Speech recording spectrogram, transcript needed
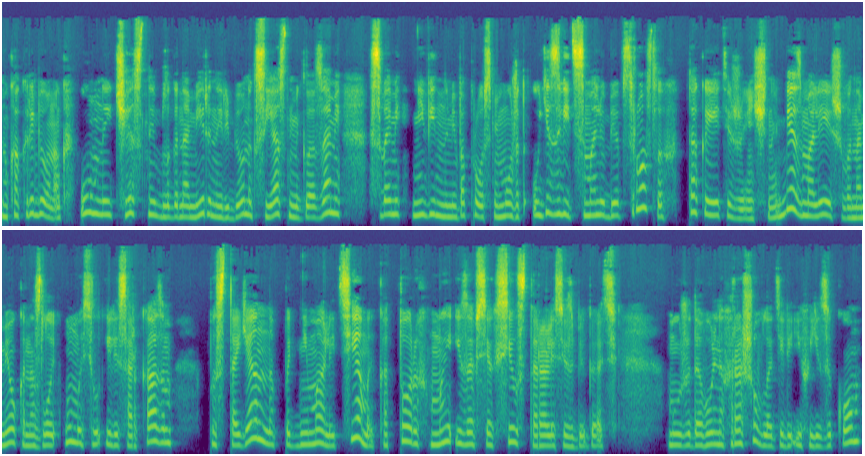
Но как ребенок, умный, честный, благонамеренный ребенок с ясными глазами, своими невинными вопросами может уязвить самолюбие взрослых, так и эти женщины, без малейшего намека на злой умысел или сарказм, постоянно поднимали темы, которых мы изо всех сил старались избегать – мы уже довольно хорошо владели их языком,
